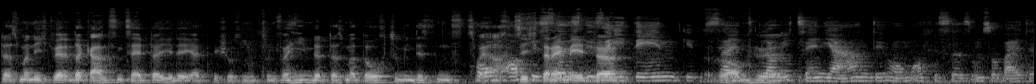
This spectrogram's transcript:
dass man nicht während der ganzen Zeit da jede Erdgeschossnutzung verhindert, dass man doch zumindest 280, 3 Meter. Diese Ideen gibt es seit, glaube ich, zehn Jahren, die Homeoffices und so weiter.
